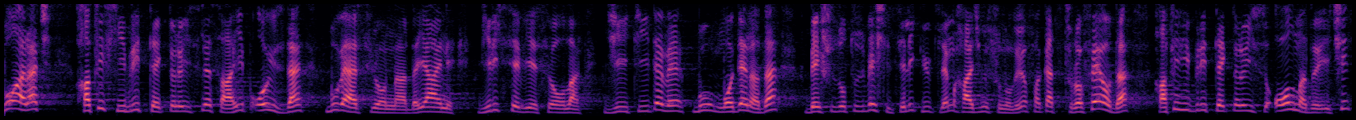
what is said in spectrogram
Bu araç hafif hibrit teknolojisine sahip. O yüzden bu versiyonlarda yani giriş seviyesi olan GT'de ve bu Modena'da 535 litrelik yükleme hacmi sunuluyor. Fakat Trofeo'da hafif hibrit teknolojisi olmadığı için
